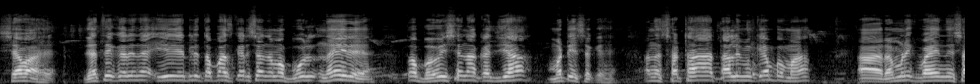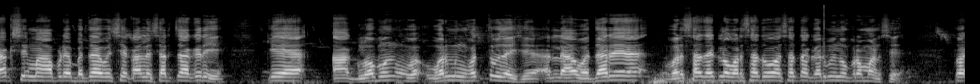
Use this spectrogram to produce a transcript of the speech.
સેવા છે. જેથી કરીને એ એટલી તપાસ કરશે ને એમાં ભૂલ નહીં રહે, તો ભવિષ્યના કજિયા મટી શકે છે. અને છઠ્ઠા તાલીમી કેમ્પમાં આ રમણીકભાઈની સાક્ષીમાં આપણે બધા વચ્ચે કાલે ચર્ચા કરી કે આ ગ્લોબલ વોર્મિંગ વધતું જાય છે, એટલે આ વધારે વરસાદ, એટલો વરસાદ હોવા છતાં ગરમીનું પ્રમાણ છે. તો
